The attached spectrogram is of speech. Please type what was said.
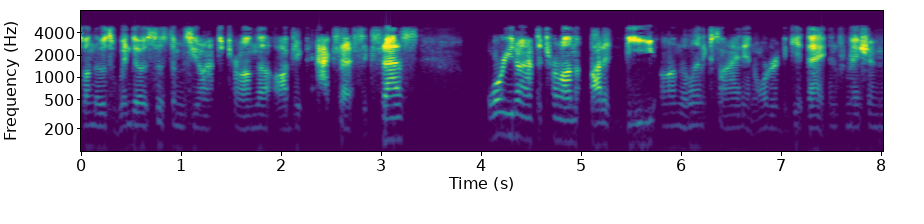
So on those Windows systems, you don't have to turn on the object access success or you don't have to turn on Audit B on the Linux side in order to get that information.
